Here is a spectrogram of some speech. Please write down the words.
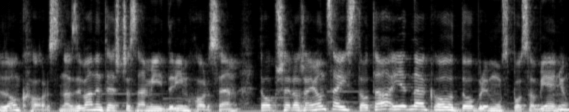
Long Horse, nazywany też czasami Dream Horse'em, to przerażająca istota, jednak o dobrym usposobieniu.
